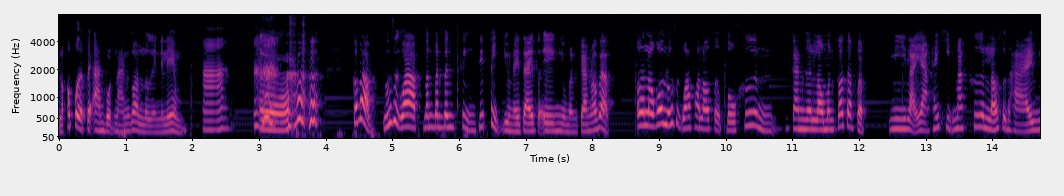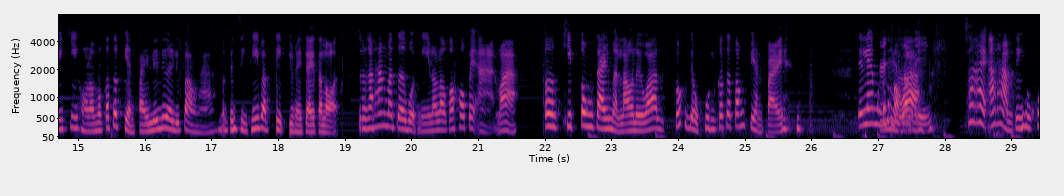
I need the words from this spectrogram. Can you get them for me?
แล้วก็เปิดไปอ่านบทนั้นก่อนเลยในเล่มฮะเออ ก็แบบรู้สึกว่ามันมันเป็นสิ่งที่ติดอยู่ในใจตัวเองอยู่เหมือนกันว่าแบบ เออเราก็รู้สึกว่าพอเราเติบโตขึ้น การเงินเรามันก็จะแบบมีหลายอย่างให้คิดมากขึ้น แล้วสุดท้ายวิธีของเรามันก็จะเปลี่ยนไปเรื่อยๆ หรือเปล่านะ มันเป็นสิ่งที่แบบติดอยู่ในใจตลอด จนกระทั่งมาเจอบทนี้แล้วเราก็เข้าไปอ่านว่า เออ คิดตรงใจเหมือนเราเลยว่า ก็เดี๋ยวคุณก็จะต้องเปลี่ยนไปในเล่มมันก็จะบอกว่าเอง ใช่อาถามจริงทุกค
